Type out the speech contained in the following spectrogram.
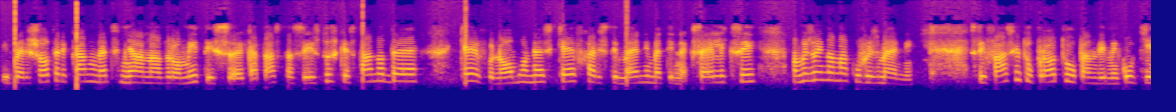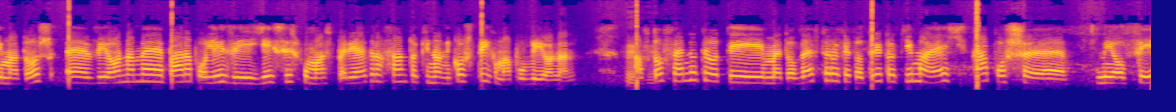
Οι περισσότεροι κάνουν έτσι μια αναδρομή της ε, κατάστασής τους και αισθάνονται και ευγνώμονες και ευχαριστημένοι με την εξέλιξη. Νομίζω είναι ανακουφισμένοι. Στη φάση του πρώτου πανδημικού κύματος ε, βιώναμε πάρα πολλοί διηγήσεις που μας περιέγραφαν το κοινωνικό στίγμα που βιωναν αυτό φαίνεται ότι με το δεύτερο και το τρίτο κύμα έχει κάπως ε, μειωθεί,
